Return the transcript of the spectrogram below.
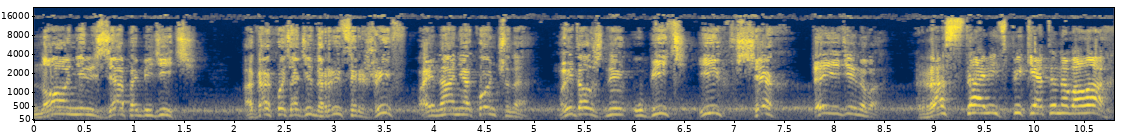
но нельзя победить. Пока хоть один рыцарь жив, война не окончена. Мы должны убить их всех до единого. Расставить пикеты на валах!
